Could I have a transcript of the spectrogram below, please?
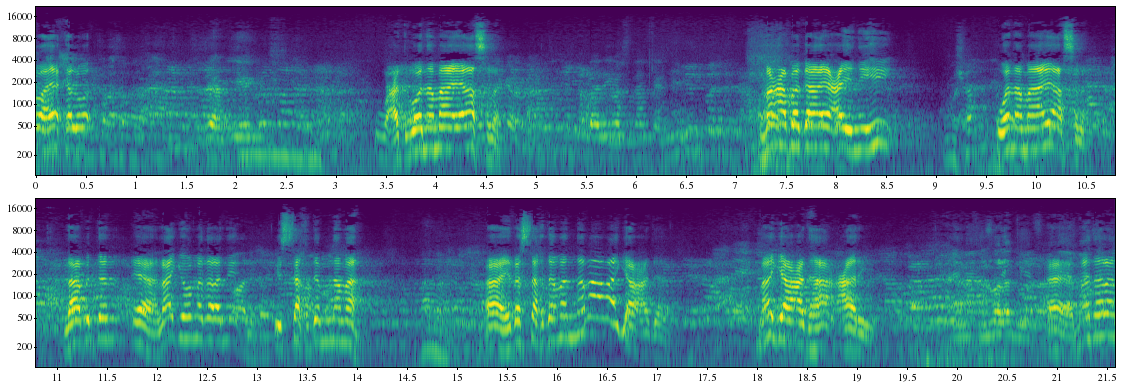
وهي وعدونا ما أصله مع بقاء عينه ونماء أصله لا بد أن لا هو مثلا يستخدم نماء آه إذا استخدم النماء ما قاعد ما قاعدها عارية. آه مثلا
